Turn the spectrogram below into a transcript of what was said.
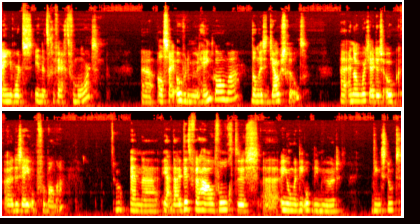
En je wordt in het gevecht vermoord. Eh, als zij over de muur heen komen, dan is het jouw schuld. Eh, en dan word jij dus ook eh, de zee op verbannen. Oh. En ja, nou, dit verhaal volgt dus een jongen die op die muur dienst doet.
